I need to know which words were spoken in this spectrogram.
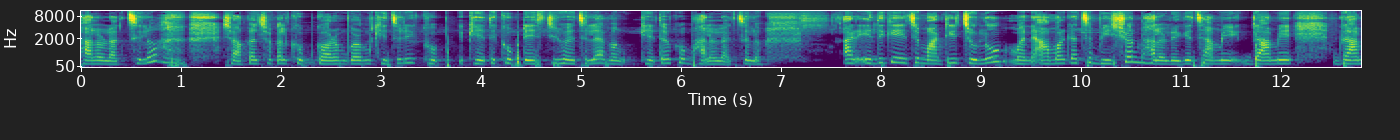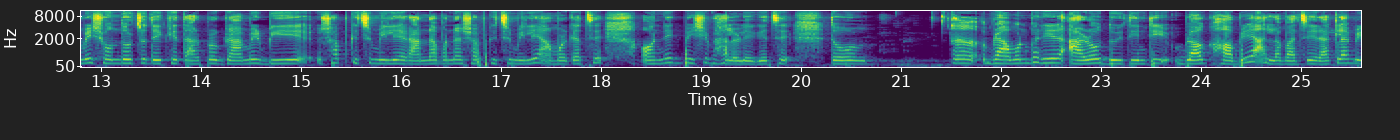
ভালো লাগছিল। সকাল সকাল খুব গরম গরম খিচুড়ি, খুব খেতে খুব টেস্টি হয়েছিল এবং খেতেও খুব ভালো লাগছিল। আর এদিকে এই যে মাটির চুলো মানে আমার কাছে ভীষণ ভালো লেগেছে। আমি গ্রামে, গ্রামের সৌন্দর্য দেখে, তারপর গ্রামের বিয়ে সব কিছু মিলিয়ে, রান্নাবান্না সব কিছু মিলিয়ে আমার কাছে অনেক বেশি ভালো লেগেছে। তো ব্রাহ্মণবাড়ির আরও দুই তিনটি ব্লগ হবে আল্লাহ বাঁচিয়ে রাখলে আমি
